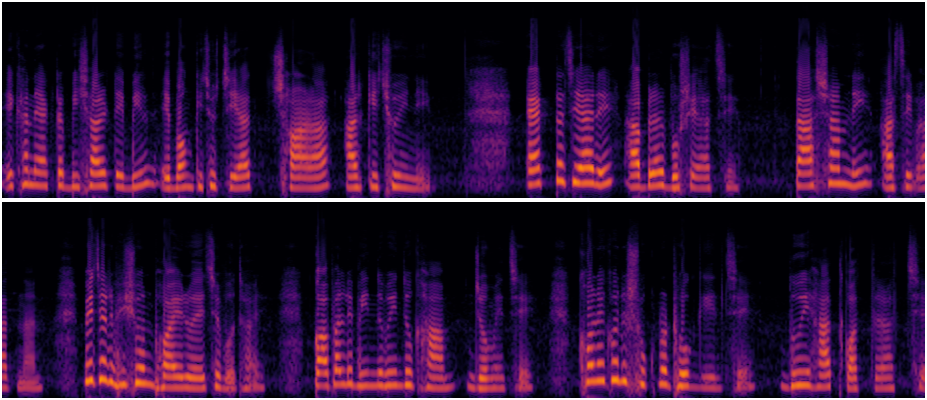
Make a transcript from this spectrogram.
এখানে একটা বিশাল টেবিল এবং কিছু চেয়ার ছাড়া আর কিছুই নেই। একটা চেয়ারে আবরার বসে আছে। তার সামনেই আসিফ আদনান। বেচার ভীষণ ভয় রয়েছে বোধহয়। কপালে বিন্দু বিন্দু ঘাম জমেছে। ক্ষণে ক্ষণে শুকনো ঢোক গিলছে, দুই হাত কতরাচ্ছে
